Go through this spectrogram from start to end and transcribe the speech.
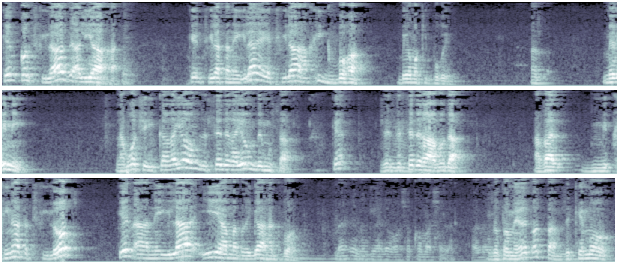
כן, כל תפילה זה עלייה אחת. כן, תפילת הנעילה היא התפילה הכי גבוהה ביום הכיפורים. אז מרימים. למרות שעיקר היום זה סדר היום במוסף, כן? זה, זה סדר העבודה. אבל מבחינת התפילות, כן, הנעילה היא המדרגה הגבוהה. מה זה מגיע לראש הקומה שלה? זאת אומרת, עוד פעם, זה כמו,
